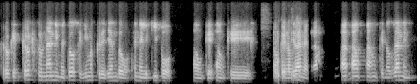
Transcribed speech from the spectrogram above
Creo que creo que es unánime. Todos seguimos creyendo en el equipo, aunque aunque Aunque nos ganen. a- a- aunque nos ganen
